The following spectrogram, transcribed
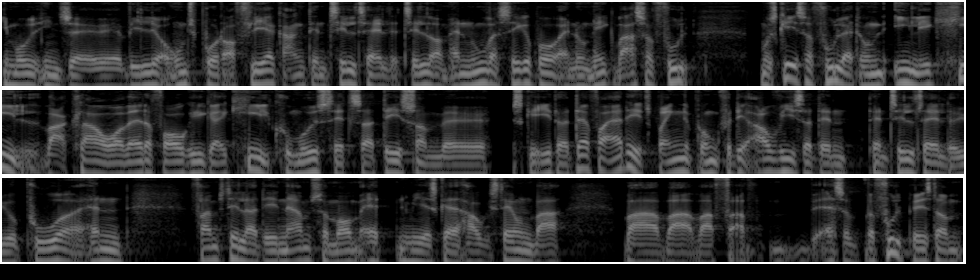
imod hendes øh, vilje, og hun spurgte også flere gange den tiltalte til, om han nu var sikker på, at hun ikke var så fuld måske så fuld, at hun egentlig ikke helt var klar over, hvad der foregik, og ikke helt kunne modsætte sig det, som øh, skete. Og derfor er det et springende punkt, for det afviser den, den tiltalte jo pure. Han fremstiller det nærmest som om, at Mia Skade Haugestaven var, var, var, var, var, altså var fuldt bevidst om,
